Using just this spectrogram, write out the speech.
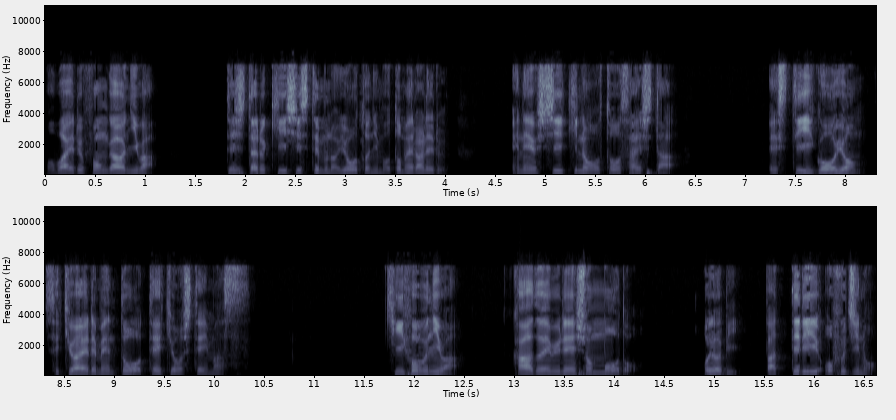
モバイルフォン側にはデジタルキーシステムの用途に求められる NFC 機能を搭載した ST54 セキュアエレメントを提供しています。キーフォブにはカードエミュレーションモードおよびバッテリーオフ時の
